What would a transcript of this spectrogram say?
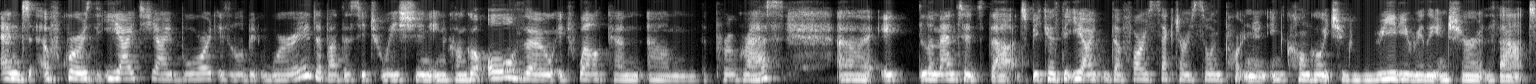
And of course, the EITI board is a little bit worried about the situation in Congo, although it welcomed um, the progress. Uh, it lamented that because the EI, the forest sector is so important in, in Congo, it should really, really ensure that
